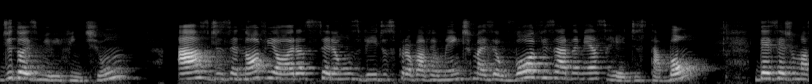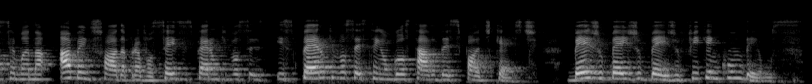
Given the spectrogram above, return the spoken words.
de 2021. Às 19 horas serão os vídeos, provavelmente, mas eu vou avisar nas minhas redes, tá bom? Desejo uma semana abençoada para vocês. Espero que vocês, espero que vocês tenham gostado desse podcast. Beijo, beijo, beijo. Fiquem com Deus.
